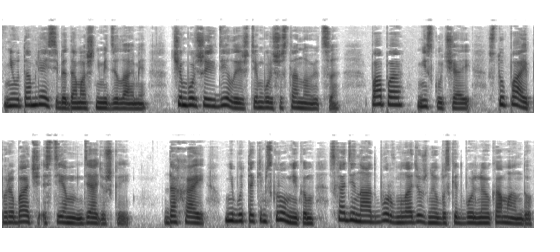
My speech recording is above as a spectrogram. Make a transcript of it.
не утомляй себя домашними делами. Чем больше их делаешь, тем больше становится. Папа, не скучай. Ступай, порыбачь с тем дядюшкой. Дахай, не будь таким скромником. Сходи на отбор в молодежную баскетбольную команду.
